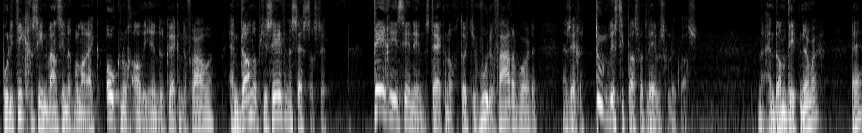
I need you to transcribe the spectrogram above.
politiek gezien waanzinnig belangrijk... ook nog al die indrukwekkende vrouwen. En dan op je 67ste, tegen je zin in, sterker nog, tot je woede vader worden... en zeggen, toen wist ik pas wat levensgeluk was. Nou, en dan dit nummer, hè?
